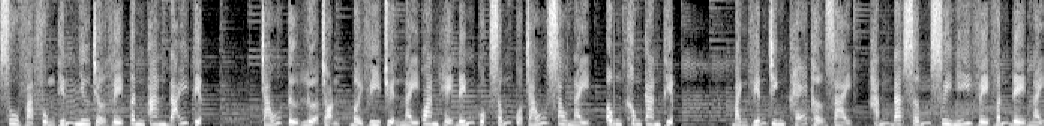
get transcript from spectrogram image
Su và Phùng Thiến Như trở về Tân An đãi tiệc. Cháu tự lựa chọn bởi vì chuyện này quan hệ đến cuộc sống của cháu sau này, ông không can thiệp. Bành Viễn Trinh khẽ thở dài, hắn đã sớm suy nghĩ về vấn đề này.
